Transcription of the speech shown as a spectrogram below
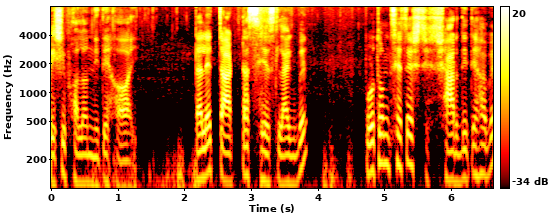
বেশি ফলন নিতে হয়, তাহলে চারটা সেচ লাগবে। প্রথম সেচে সার দিতে হবে,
